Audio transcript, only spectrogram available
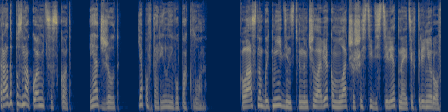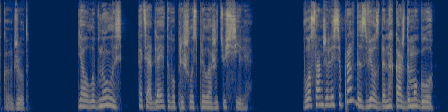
«Рада познакомиться, Скотт. Я Джуд». Я повторила его поклон. «Классно быть не единственным человеком младше 60 лет на этих тренировках, Джуд». Я улыбнулась, хотя для этого пришлось приложить усилия. «В Лос-Анджелесе правда звезды на каждом углу?» —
